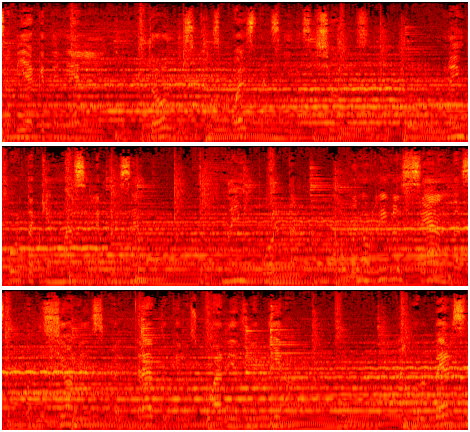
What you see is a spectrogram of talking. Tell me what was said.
sabía que tenía el control de sus respuestas y decisiones. No importa qué más se le presente, no importa cuán horribles sean las condiciones o el trato que los guardias le dieron. Al volverse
